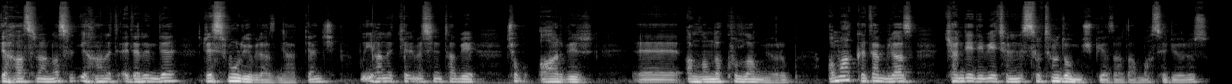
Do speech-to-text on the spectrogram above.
dehasına nasıl ihanet ederin de resmi oluyor biraz Nihat Genç. Bu ihanet kelimesini tabii çok ağır bir e, anlamda kullanmıyorum. Ama hakikaten biraz kendi edebi yeteneğine sırtını dönmüş bir yazardan bahsediyoruz.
